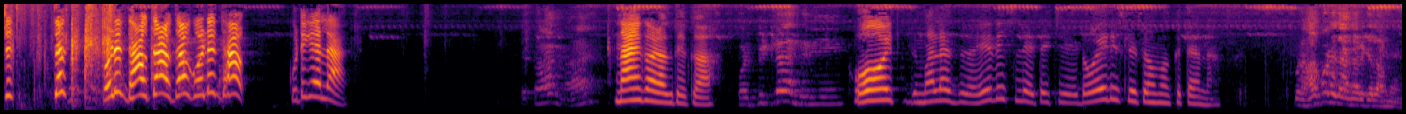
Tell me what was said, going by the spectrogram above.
चल चल. धाव धाव धाव गोल्डन धाव. कुठे गेला? नाही कळक ते का? पण पिटलं ना त्यांनी. होय मला हे दिसले त्याचे डोळे दिसले चमकताना पण हा कुठे जाणार गेला मग?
